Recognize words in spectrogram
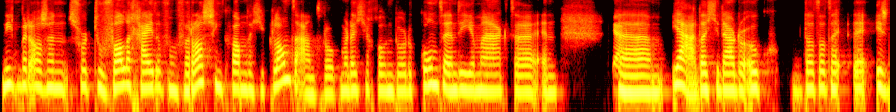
niet meer als een soort toevalligheid of een verrassing kwam dat je klanten aantrok. Maar dat je gewoon door de content die je maakte en ja, ja dat je daardoor ook, dat dat eh, is...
